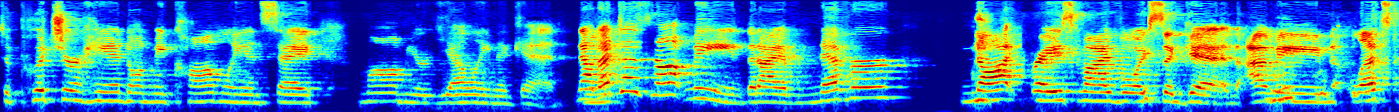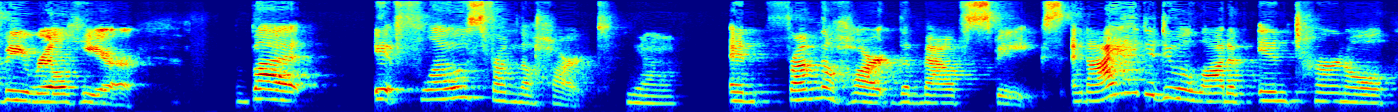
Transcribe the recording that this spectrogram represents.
to put your hand on me calmly and say, Mom, you're yelling again. Now, that does not mean that I have never not raised my voice again. I mean, let's be real here. But it flows from the heart. Yeah. And from the heart, the mouth speaks. And I had to do a lot of internal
